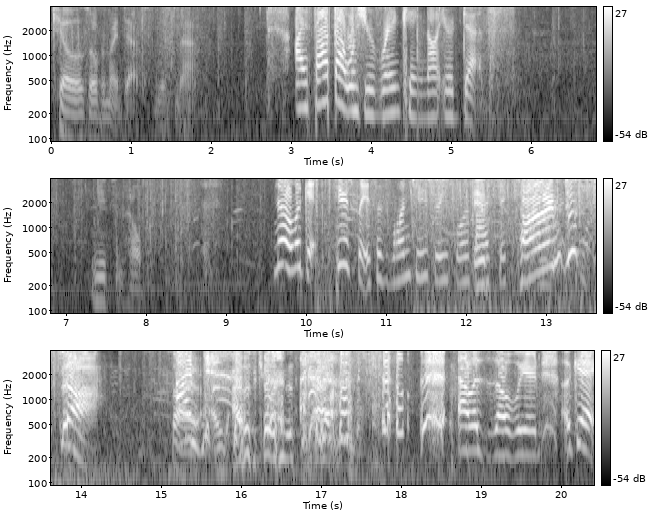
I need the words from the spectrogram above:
kills over my deaths in this map. I thought that was your ranking, not your deaths. Need some help. No, look it. Seriously, it says one, two, three, four, five, It's six. time to stop! Sorry, I'm I, I, was killing this guy. so, that was so weird. Okay.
